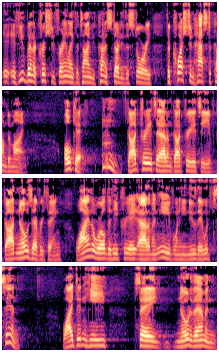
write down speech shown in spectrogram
if you've been a Christian for any length of time, you've kind of studied the story, the question has to come to mind. Okay, God creates Adam, God creates Eve, God knows everything. Why in the world did he create Adam and Eve when he knew they would sin? Why didn't he say no to them? And,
